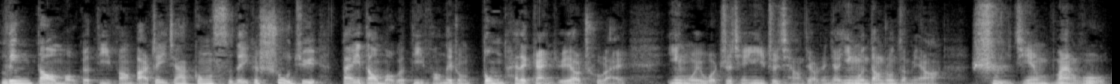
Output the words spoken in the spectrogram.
拎到某个地方，把这家公司的一个数据带到某个地方那种动态的感觉要出来。因为我之前一直强调，人家英文当中怎么样啊？世间万物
